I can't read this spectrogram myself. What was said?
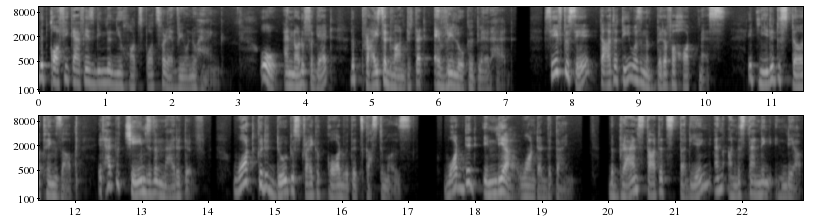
with coffee cafes being the new hotspots for everyone to hang. Oh, and not to forget the price advantage that every local player had. Safe to say, Tata Tea was in a bit of a hot mess. It needed to stir things up. It had to change the narrative. What could it do to strike a chord with its customers? What did India want at the time? The brand started studying and understanding India.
